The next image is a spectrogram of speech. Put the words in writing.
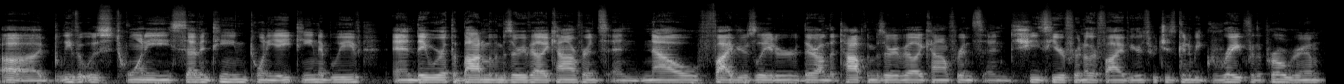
uh, I believe it was 2017, 2018, I believe, and they were at the bottom of the Missouri Valley Conference, and now five years later, they're on the top of the Missouri Valley Conference, and she's here for another five years, which is going to be great for the program.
